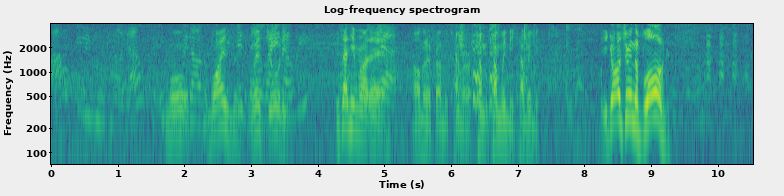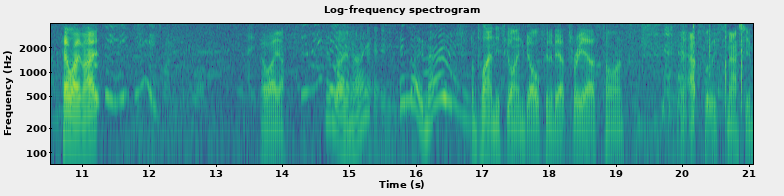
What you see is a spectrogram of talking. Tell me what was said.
past. Geordie's in the car now. Well, But, um, why is it- where's waiting Geordie? Is that him right there? Yeah. Oh, I'm gonna run the camera. Come, come with me. Come with me. You guys are in the vlog. Hello, mate. How are you? Hello, mate. Hello, mate. I'm playing this guy in golf in about three hours' time. Gonna absolutely smash him.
